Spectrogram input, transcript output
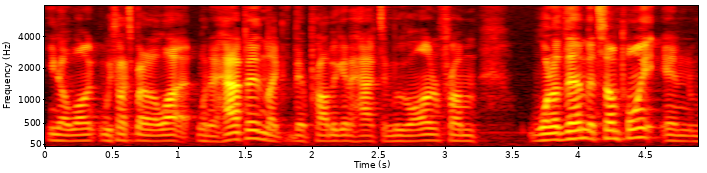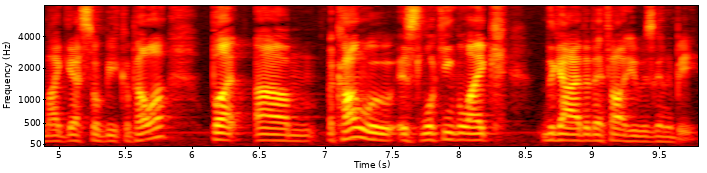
you know long, we talked about it a lot when it happened like they're probably going to have to move on from one of them at some point, and my guess will be Capela. But um, is looking like the guy that they thought he was going to be.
